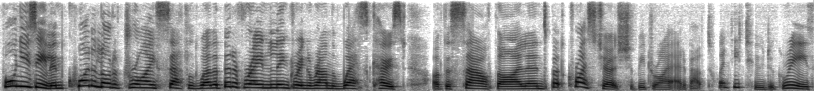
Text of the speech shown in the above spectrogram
For New Zealand, quite a lot of dry, settled weather, a bit of rain lingering around the west coast of the South Island, but Christchurch should be dry at about 22 degrees.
